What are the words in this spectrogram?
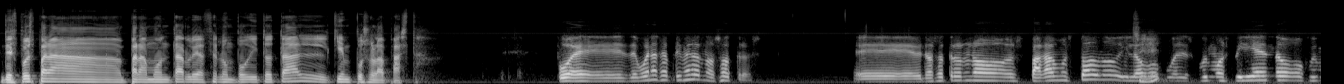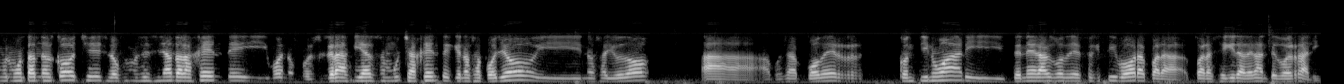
después para, para montarlo y hacerlo un poquito tal, ¿quién puso la pasta? Pues de buenas a primeras nosotros. Eh, nosotros nos pagamos todo y luego Sí. pues fuimos pidiendo, fuimos montando el coche, se lo fuimos enseñando a la gente y bueno, pues gracias a mucha gente que nos apoyó y nos ayudó a, a, pues, a poder continuar y tener algo de efectivo ahora para, para seguir adelante con el rally.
